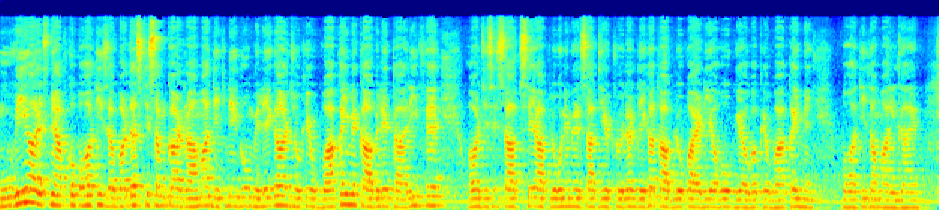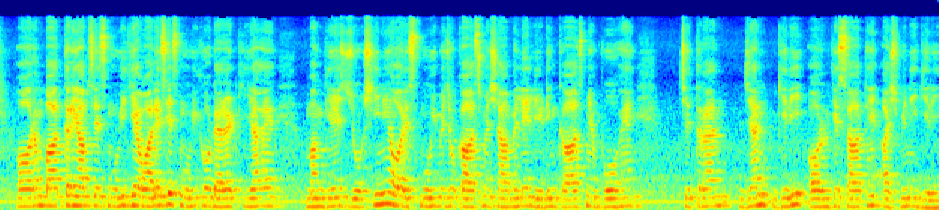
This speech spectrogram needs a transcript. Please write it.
मूवी और इसमें आपको बहुत ही ज़बरदस्त किस्म का ड्रामा देखने को मिलेगा और जो कि वाकई में काबिल तारीफ़ है। और जिस हिसाब से आप लोगों ने मेरे साथ ये ट्रेलर देखा तो आप लोगों को आइडिया हो गया होगा कि वाकई में बहुत ही कमाल का है। और हम बात करें आपसे इस मूवी के हवाले से। इस मूवी को डायरेक्ट किया है मंगेश जोशी ने और इस मूवी में जो कास्ट में शामिल है लीडिंग कास्ट में वो हैं चित्रंजन गिरी और उनके साथ हैं अश्विनी गिरी।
